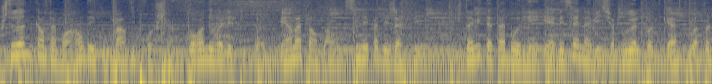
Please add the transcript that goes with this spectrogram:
Je te donne quant à moi rendez-vous mardi prochain pour un nouvel épisode. Et en attendant, si ce n'est pas déjà fait, je t'invite à t'abonner et à laisser un avis sur Google Podcast ou Apple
